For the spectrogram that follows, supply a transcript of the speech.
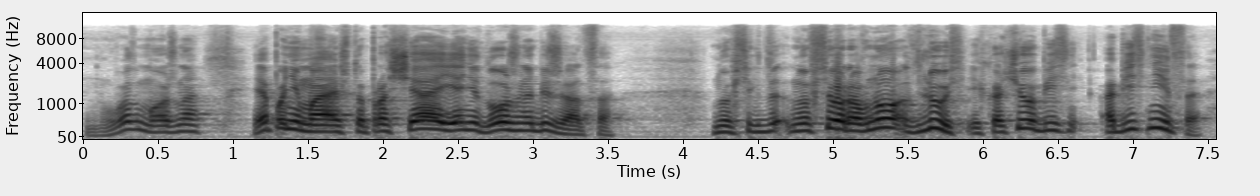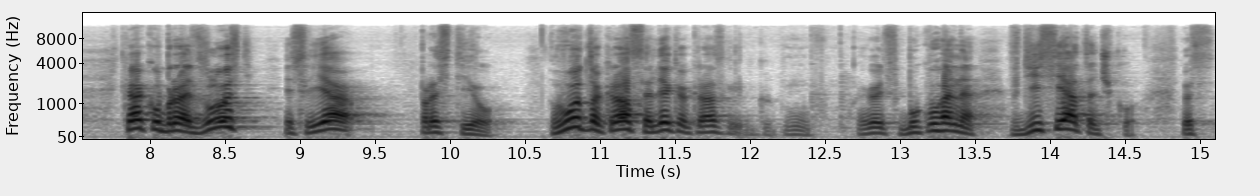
Ну, возможно. Я понимаю, что прощая, я не должен обижаться. Но, всегда, но все равно злюсь и хочу объясни, объясниться, как убрать злость если я простил. Вот как раз Олег как раз, как говорится, буквально в десяточку. То есть,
